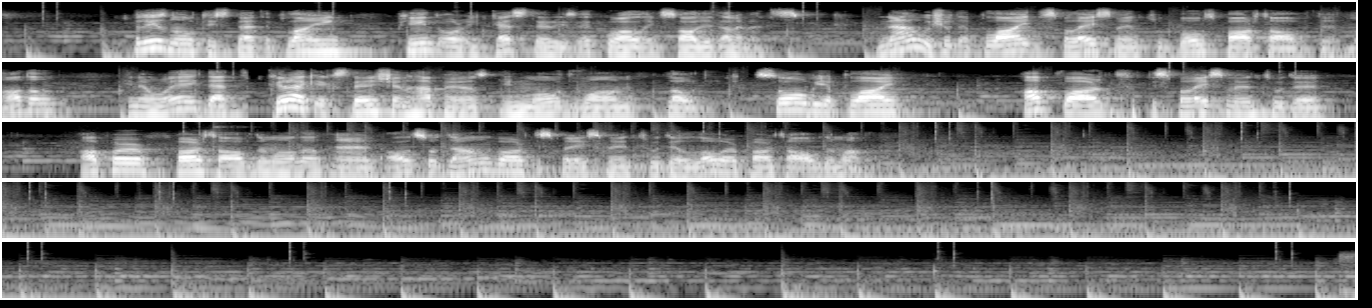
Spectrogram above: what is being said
Please notice that applying pinned or encastre is equal in solid elements. Now we should apply displacement to both parts of the model in a way that crack extension happens in mode 1 loading. So we apply upward displacement to the upper part of the model and also downward displacement to the lower part of the model.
